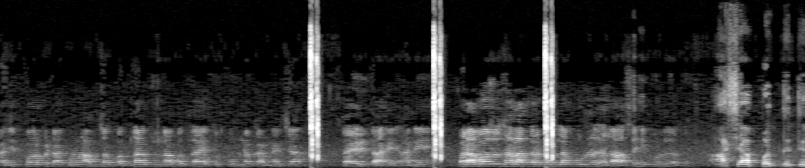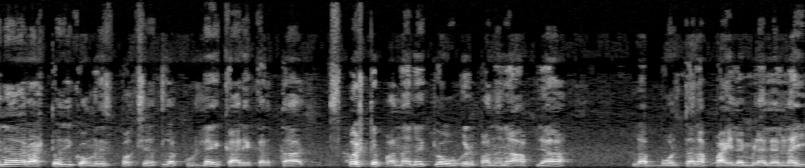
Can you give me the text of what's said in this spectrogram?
अजित पवार गटाकडून आमचा बदला जुना बदला आहे तो पूर्ण करण्याच्या तयारीत आहे. आणि पराभव जो झाला तर बदला पूर्ण झाला असंही बोललं जातं. अशा पद्धतीनं राष्ट्रवादी काँग्रेस पक्षातला कुठलाही कार्यकर्ता स्पष्टपणानं किंवा उघडपणानं आपल्याला बोलताना पाहायला मिळालेला नाही.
